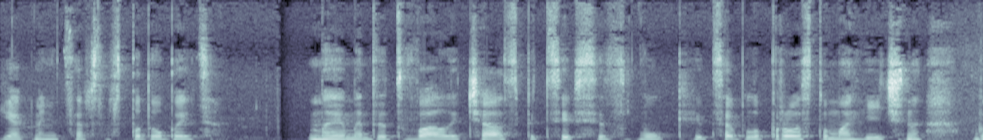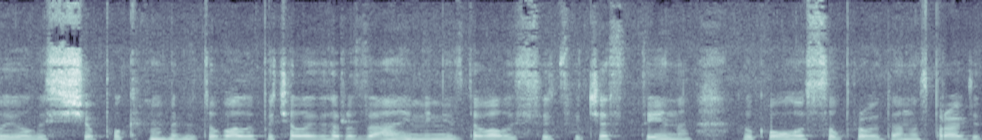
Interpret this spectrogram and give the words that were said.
як мені це все сподобається. Ми медитували час під ці всі звуки. Це було просто магічно. Виявилось, що поки ми медитували, почалась гроза, і мені здавалося, що це частина звукового супроводу. а Насправді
